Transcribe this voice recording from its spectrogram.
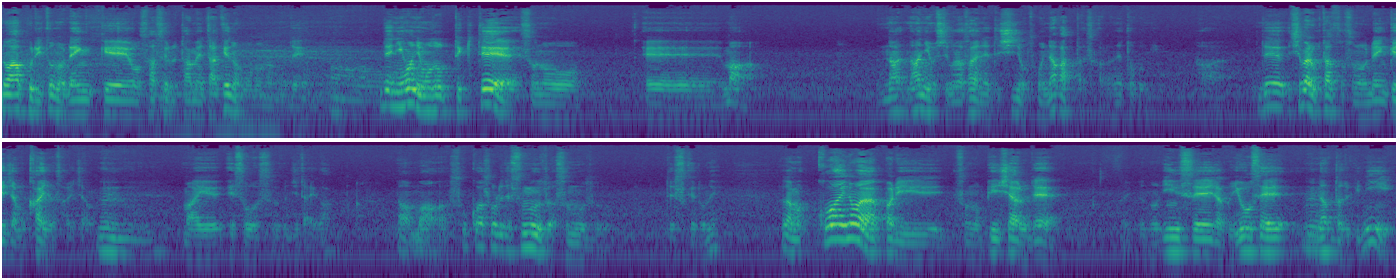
のアプリとの連携をさせるためだけのものなので。あーで日本に戻ってきてそのえーまあな何をしてくださいねって指示もそこになかったですからね特に、はい、でしばらく経つとその連携じゃも解除されちゃうので、うん。まあ、SOS 自体が。だからまあそこはそれでスムーズはスムーズですけどねただまあ怖いのはやっぱりその PCR で陰性だと陽性になった時に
